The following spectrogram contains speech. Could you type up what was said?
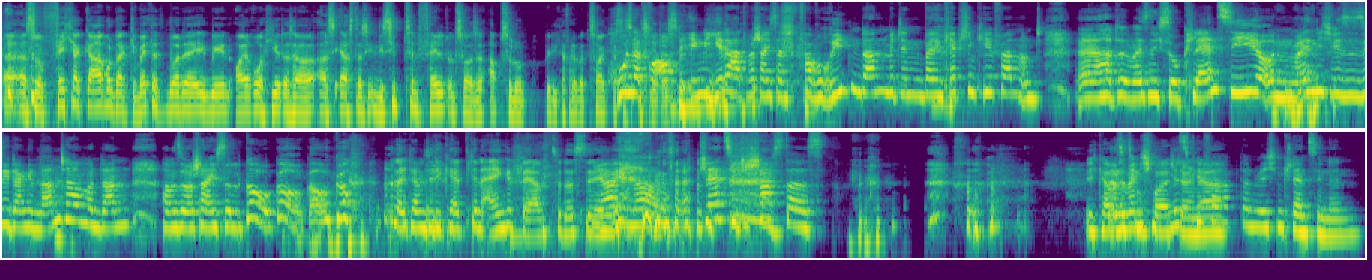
äh, so Fächer gab und dann gewettet wurde irgendwie in Euro hier, dass er als erstes in die 17 fällt und so. Also absolut bin ich davon überzeugt. Dass 100 Pro auch. Irgendwie jeder hat wahrscheinlich seinen Favoriten dann mit den bei den Käppchenkäfern und äh, hatte, weiß nicht, so Clancy und weiß nicht, wie sie sie dann genannt haben und dann haben sie wahrscheinlich so go, go, go, go. Vielleicht haben sie die Käppchen eingefärbt, sodass sie ja genau. Clancy, du schaffst das. Ich kann also mir wenn ich einen Mitzkäfer ja. habe, dann will ich einen Clancy nennen.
